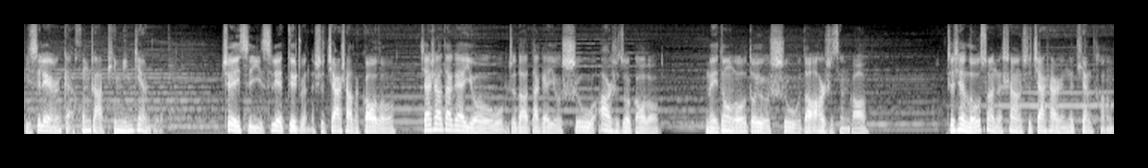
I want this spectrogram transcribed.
以色列人改轰炸平民建筑了。这一次，以色列对准的是加沙的高楼。加沙大概有，我不知道，大概有十五、二十座高楼，每栋楼都有十五到二十层高。这些楼算得上是加沙人的天堂，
